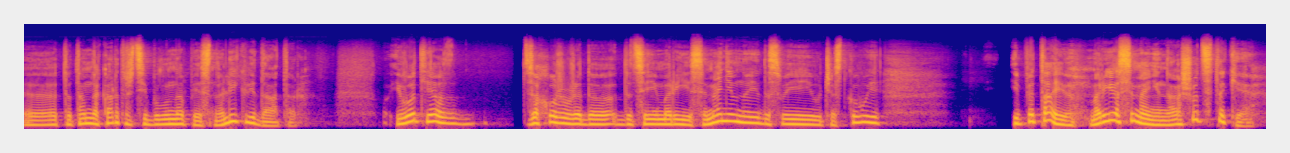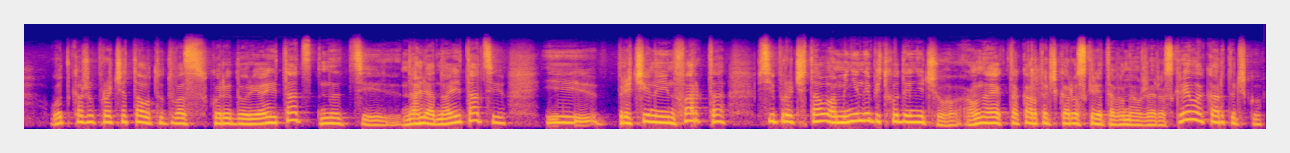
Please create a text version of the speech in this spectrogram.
е, то там на карточці було написано ліквідатор. І от я заходжу вже до, до цієї Марії Семенівної, до своєї участкової, і питаю: Марія Семенівна, а що це таке? От кажу, прочитав тут у вас в коридорі агітацію, ці, наглядну агітацію, і причини інфаркта всі прочитав, а мені не підходить нічого. А вона, як та карточка розкрита, вона вже розкрила карточку,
